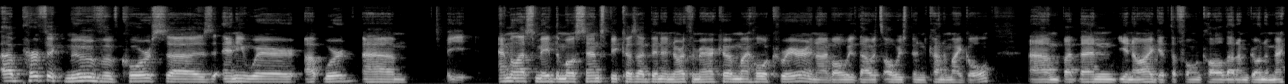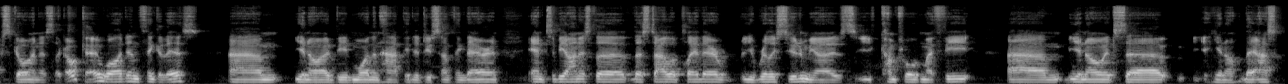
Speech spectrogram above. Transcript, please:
A perfect move, of course, uh, is anywhere upward. Um, MLS made the most sense because I've been in North America my whole career, and I've always that was always been kind of my goal. Um, but then, you know, I get the phone call that I'm going to Mexico, and it's like, okay, well, I didn't think of this. Um, you know, I'd be more than happy to do something there. And and to be honest, the the style of play there really suited me. I was comfortable with my feet. Um, you know, it's uh, you know, they ask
